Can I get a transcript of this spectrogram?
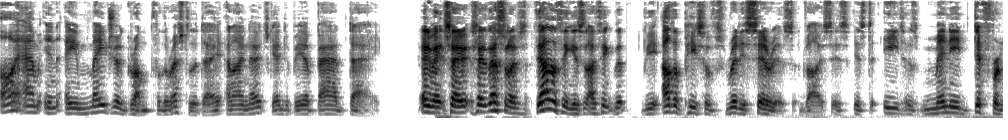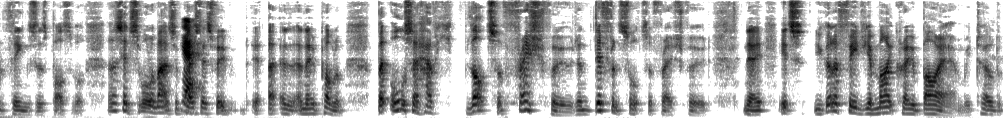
I am in a major grump for the rest of the day, and I know it's going to be a bad day. Anyway, so so that's what I was. The other thing is, I think that the other piece of really serious advice is is to eat as many different things as possible. As I said, small amounts of yes. processed food are, uh, uh, no problem, but also have lots of fresh food and different sorts of fresh food. You know, it's you've got to feed your microbiome. We told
